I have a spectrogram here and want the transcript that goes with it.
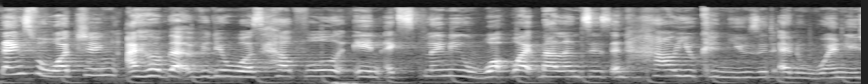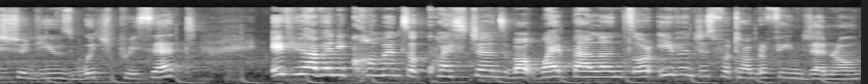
Thanks for watching. I hope that video was helpful in explaining what white balance is and how you can use it and when you should use which preset. If you have any comments or questions about white balance or even just photography in general,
